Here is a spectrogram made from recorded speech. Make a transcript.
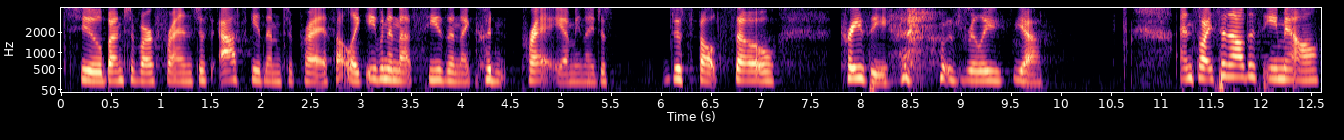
to a bunch of our friends just asking them to pray. I felt like even in that season I couldn't pray. I mean, I just just felt so crazy. it was really, yeah. And so I sent out this email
